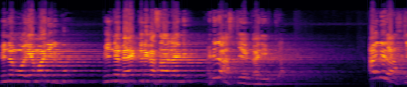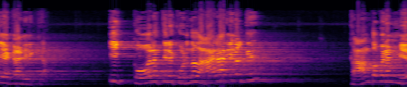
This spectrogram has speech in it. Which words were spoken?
പിന്നെ മൂല്യമാരിരിക്കും പിന്നെ ബാക്കിൽ കസാരയിൽ അതിന് രാഷ്ട്രീയക്കാരിരിക്കുക അതിന് രാഷ്ട്രീയക്കാരിരിക്കുക ഈ കോലത്തിൽ കൊടുന്നത് ആരാ നിങ്ങൾക്ക് കാന്തപുരം എ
